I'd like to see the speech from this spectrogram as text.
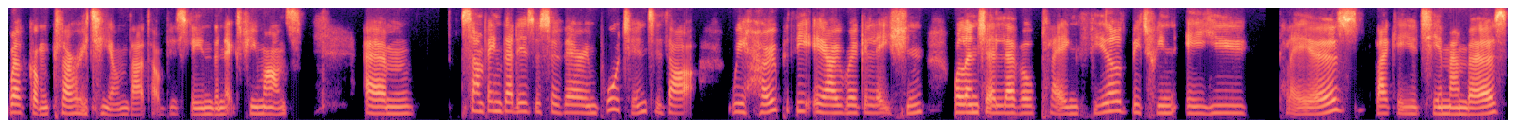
welcome clarity on that, obviously, in the next few months. Um, something that is also very important is that we hope the AI regulation will ensure a level playing field between EU players like EUTA members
